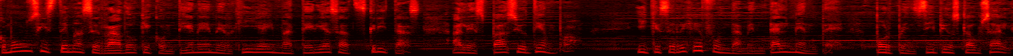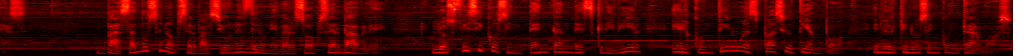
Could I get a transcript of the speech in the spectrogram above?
como un sistema cerrado que contiene energía y materias adscritas al espacio-tiempo y que se rige fundamentalmente por principios causales. Basándose en observaciones del universo observable, los físicos intentan describir el continuo espacio-tiempo en el que nos encontramos,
